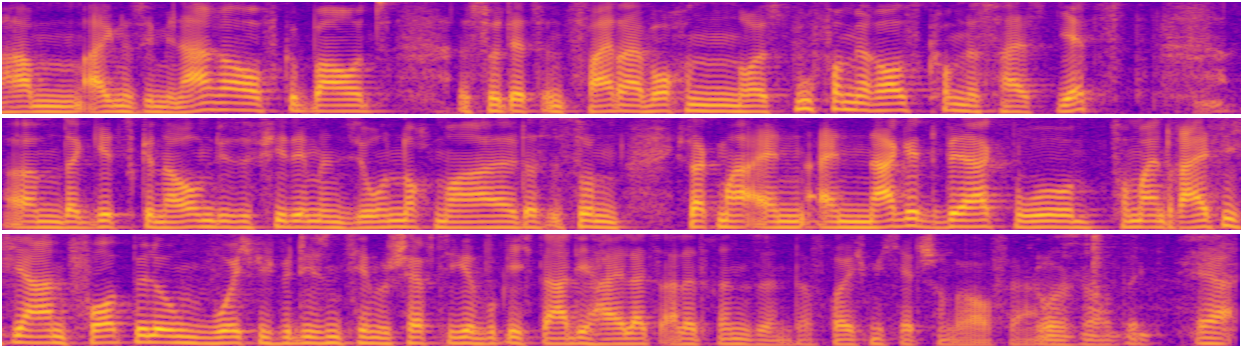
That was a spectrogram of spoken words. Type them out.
haben eigene Seminare aufgebaut. Es wird jetzt in zwei, drei Wochen ein neues Buch von mir rauskommen, das heißt jetzt. Ähm, da geht es genau um diese vier Dimensionen nochmal. Das ist so ein, ich sag mal, ein, ein Nuggetwerk, wo von meinen 30 Jahren Fortbildung, wo ich mich mit diesen Themen beschäftige, wirklich da die Highlights alle drin sind. Da freue ich mich jetzt schon drauf. Ja. Großartig. Ja.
